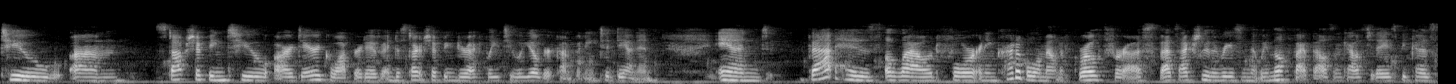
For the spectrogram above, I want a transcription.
to um, stop shipping to our dairy cooperative and to start shipping directly to a yogurt company, to Dannon. And that has allowed for an incredible amount of growth for us. That's actually the reason that we milk 5,000 cows today, is because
